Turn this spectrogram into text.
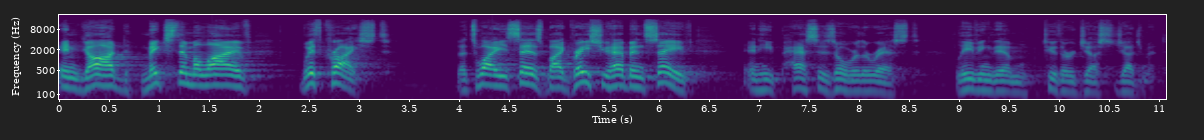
and God makes them alive with Christ. That's why he says, By grace you have been saved, and he passes over the rest, leaving them to their just judgment.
